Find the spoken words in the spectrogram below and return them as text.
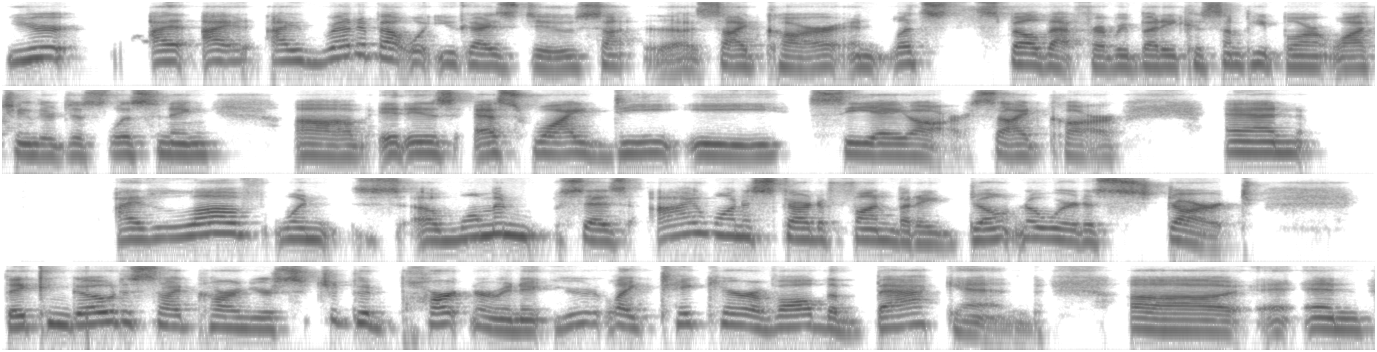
you're I, I, I read about what you guys do, uh, Sydecar, and let's spell that for everybody because some people aren't watching; they're just listening. Uh, it is S Y D E C A R, Sydecar, and I love when a woman says, "I want to start a fund, but I don't know where to start." They can go to Sydecar, and you're such a good partner in it. You're like take care of all the back end, uh, and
